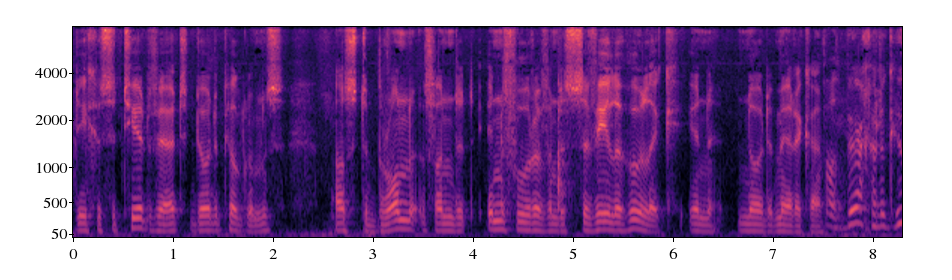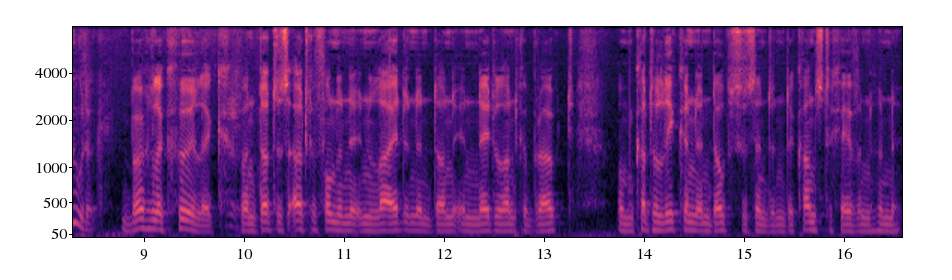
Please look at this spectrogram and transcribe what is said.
die geciteerd werd door de pilgrims als de bron van het invoeren van de civiele huwelijk in Noord-Amerika. Wat burgerlijk huwelijk? Burgerlijk huwelijk, want dat is uitgevonden in Leiden en dan in Nederland gebruikt om katholieken en doopsgezinden de kans te geven hun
